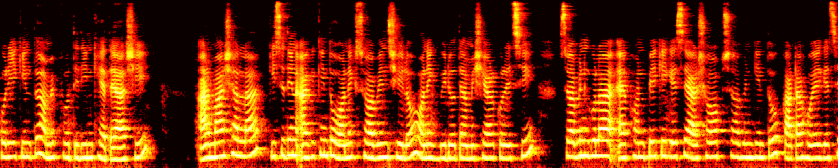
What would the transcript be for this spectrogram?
করেই কিন্তু আমি প্রতিদিন খেতে আসি। আর মাশাল্লাহ কিছুদিন আগে কিন্তু অনেক সয়াবিন ছিল, অনেক ভিডিওতে আমি শেয়ার করেছি। সয়াবিনগুলা এখন পেকে গেছে আর সব সয়াবিন কিন্তু কাটা হয়ে গেছে,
